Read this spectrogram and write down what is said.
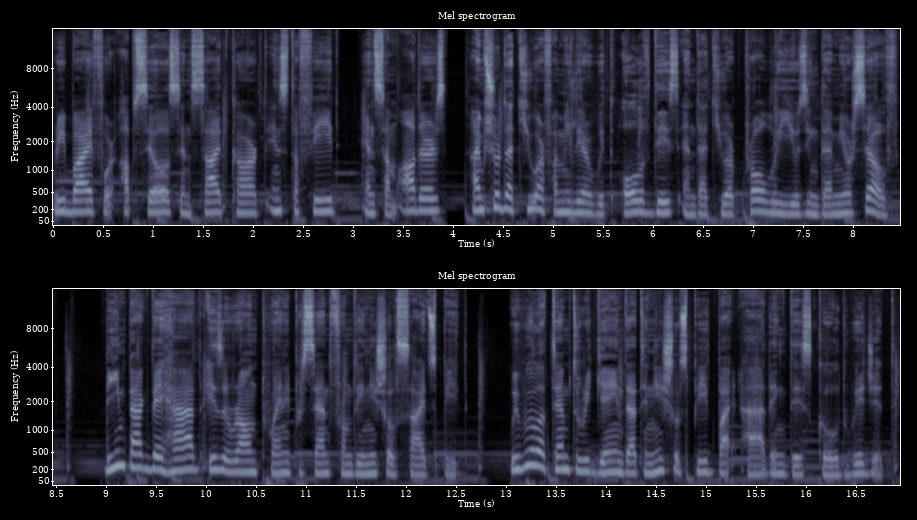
Rebuy for upsells and Sidecart, InstaFeed, and some others. I'm sure that you are familiar with all of these and that you are probably using them yourself. The impact they had is around 20% from the initial site speed. We will attempt to regain that initial speed by adding this code widget.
